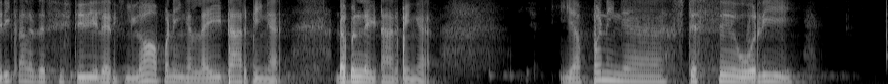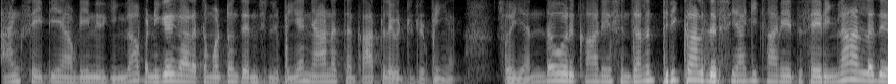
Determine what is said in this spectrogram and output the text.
திரிகாலதரிசி ஸ்திதியில் இருக்கீங்களோ அப்போ நீங்கள் லைட்டாக இருப்பீங்க. டபுள் லைட்டாக இருப்பீங்க. எப்போ நீங்கள் ஸ்ட்ரெஸ்ஸு ஒரி ஆங்ஸைட்டி அப்படின்னு இருக்கீங்களோ அப்போ நிகழ்காலத்தை மட்டும் தெரிஞ்சுட்டு ஞானத்தை காற்றுல விட்டுட்ருப்பீங்க ஸோ எந்த ஒரு காரியம் செஞ்சாலும் திரிகாலதரிசியாகி காரியத்தை செய்கிறீங்களா அல்லது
